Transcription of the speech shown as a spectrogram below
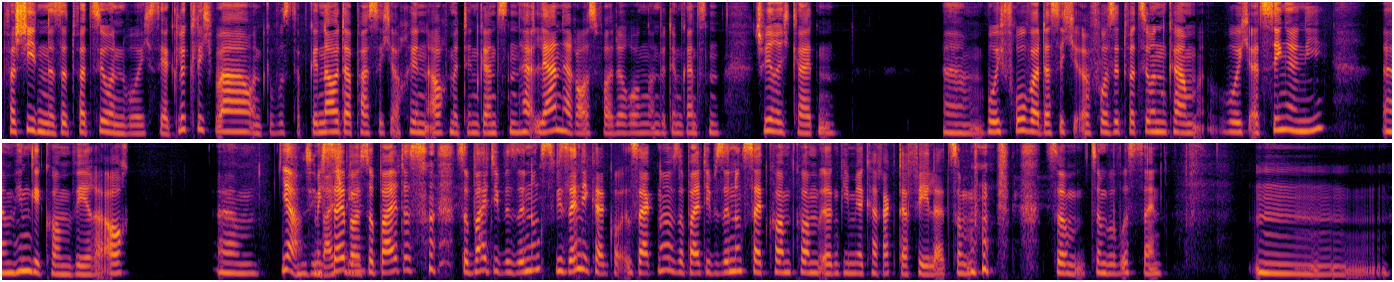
verschiedene Situationen, wo ich sehr glücklich war und gewusst habe, genau da passe ich auch hin, auch mit den ganzen Lernherausforderungen und mit den ganzen Schwierigkeiten, ähm, wo ich froh war, dass ich äh, vor Situationen kam, wo ich als Single nie ähm, hingekommen wäre, auch ähm, ja, mich selber. Sobald es, sobald die Besinnungs, wie Seneca sagt, ne, sobald die Besinnungszeit kommt, kommen irgendwie mir Charakterfehler zum, zum, zum Bewusstsein. Mm.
